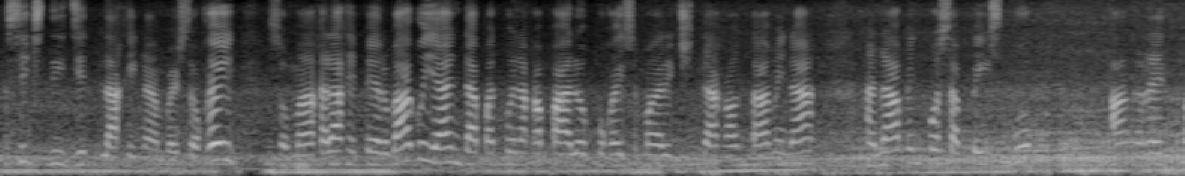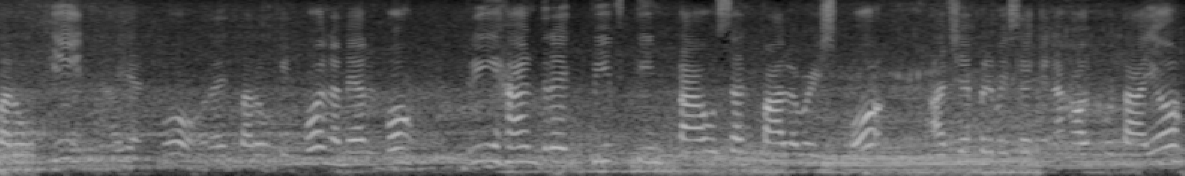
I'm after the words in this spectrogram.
6-digit lucky numbers. Okay? So mga kalaki, pero bago yan, dapat po nakapalo po kayo sa mga legit na account namin ha. Hanapin po sa Facebook ang Red Parungkin. Ayan po, Red Parungkin po na meron po 315,000 followers po. At syempre may second account po tayo.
